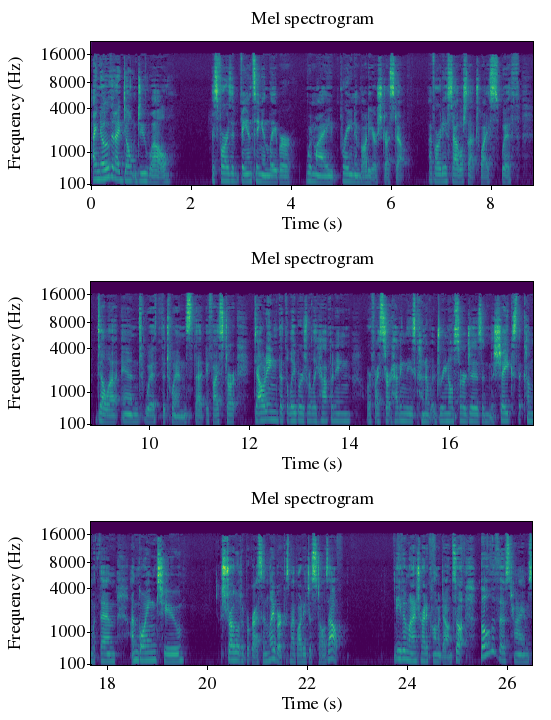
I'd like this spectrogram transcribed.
I know that I don't do well as far as advancing in labor when my brain and body are stressed out. I've already established that twice with Della and with the twins that if I start doubting that the labor is really happening, or if I start having these kind of adrenal surges and the shakes that come with them, I'm going to struggle to progress in labor because my body just stalls out even when I try to calm it down. So both of those times,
